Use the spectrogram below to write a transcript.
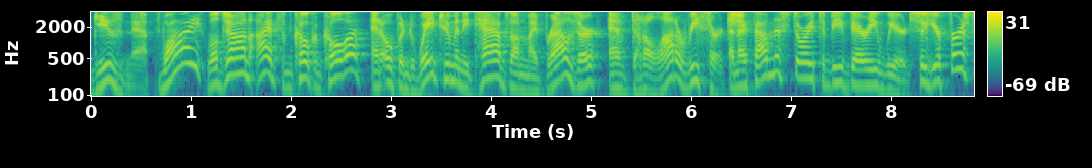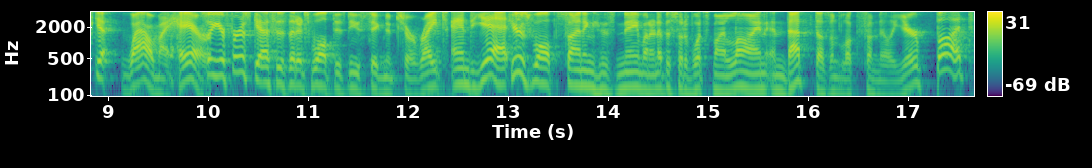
Giznep. Why? Well, John, I had some Coca Cola and opened way too many tabs on my browser and have done a lot of research. And I found this story to be very weird. So, your first get wow, my hair. So, your first guess is that it's Walt Disney's signature, right? And yet, here's Walt signing his name on an episode of What's My Line and that doesn't look familiar. But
